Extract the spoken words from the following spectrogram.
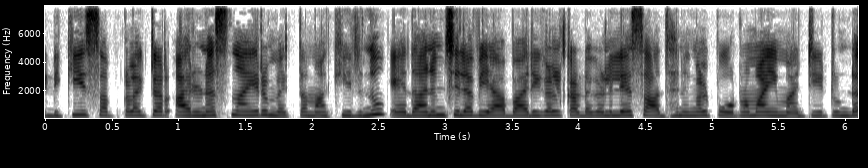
ഇടുക്കി സബ് കളക്ടർ അരുണസ് നായരും വ്യക്തമാക്കിയിരുന്നു. ഏതാനും ചില വ്യാപാരികൾ കടകളിലെ സാധനങ്ങൾ പൂർണമായി മാറ്റിയിട്ടുണ്ട്.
